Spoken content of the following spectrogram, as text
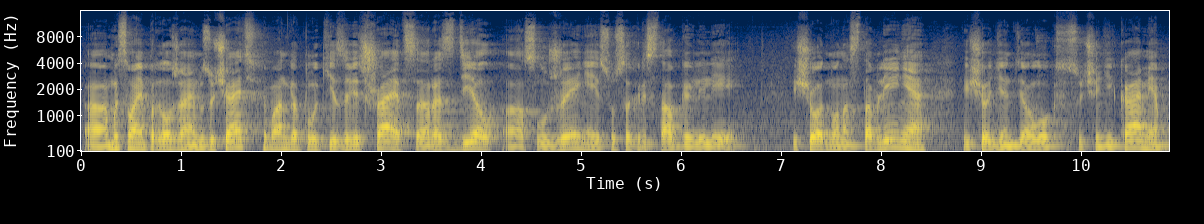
А, мы с вами продолжаем изучать Евангелие от Луки. Завершается раздел а, служения Иисуса Христа в Галилее. Еще одно наставление – еще один диалог с учениками,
